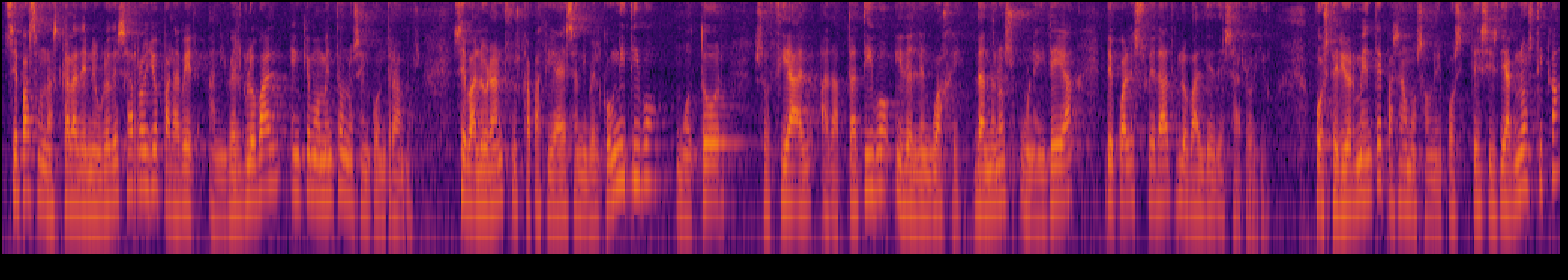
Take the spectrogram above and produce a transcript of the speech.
se pasa una escala de neurodesarrollo para ver a nivel global en qué momento nos encontramos. Se valoran sus capacidades a nivel cognitivo, motor, social, adaptativo y del lenguaje, dándonos una idea de cuál es su edad global de desarrollo. Posteriormente pasamos a una hipótesis diagnóstica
